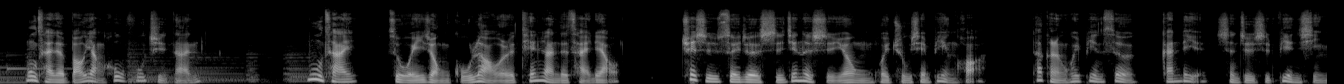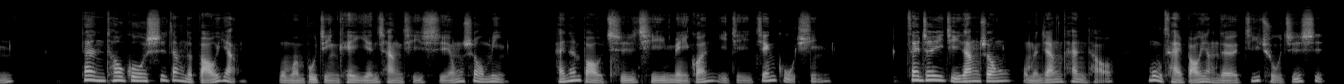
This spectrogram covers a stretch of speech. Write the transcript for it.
——木材的保养护肤指南。木材作为一种古老而天然的材料，确实随着时间的使用会出现变化，它可能会变色、干裂，甚至是变形。但透过适当的保养，我们不仅可以延长其使用寿命，还能保持其美观以及坚固性。在这一集当中，我们将探讨。木材保养的基础知识，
